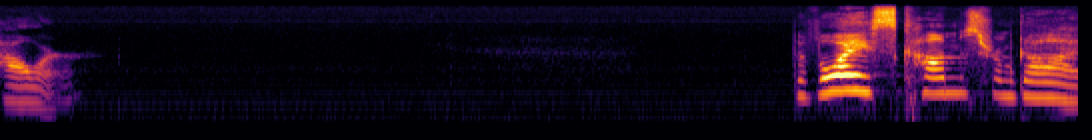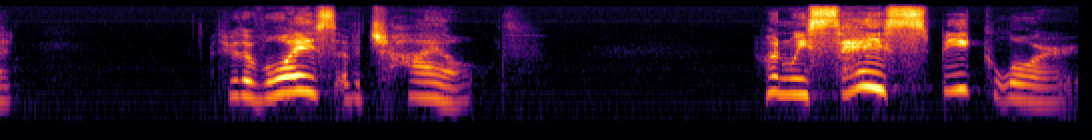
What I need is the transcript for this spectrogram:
power? The voice comes from God through the voice of a child. When we say, Speak, Lord,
